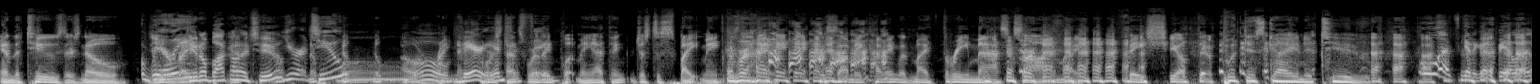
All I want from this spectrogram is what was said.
and the twos there's no. Really? you're right- They don't block on the two? You're a two? Nope, nope. Oh, right very to us. That's where they put me. I think just to spite me. Right. they saw me coming with my three masks on, and my face shield. Put this guy in a two. Let's get a good feeling.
